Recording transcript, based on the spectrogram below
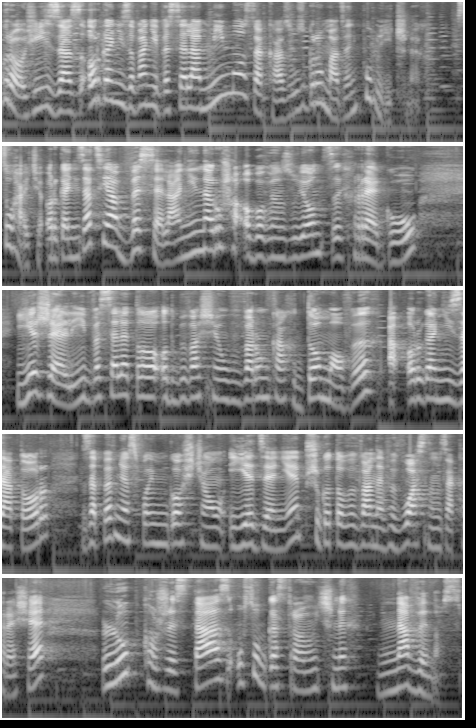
Grozi za zorganizowanie wesela mimo zakazu zgromadzeń publicznych? Słuchajcie, organizacja wesela nie narusza obowiązujących reguł, jeżeli wesele to odbywa się w warunkach domowych, a organizator zapewnia swoim gościom jedzenie przygotowywane we własnym zakresie lub korzysta z usług gastronomicznych na wynos.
